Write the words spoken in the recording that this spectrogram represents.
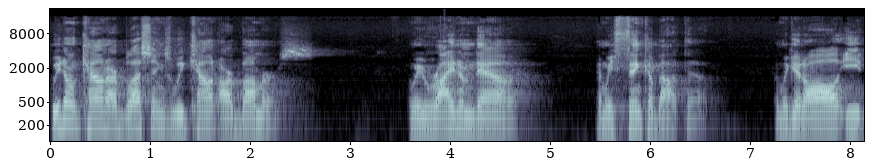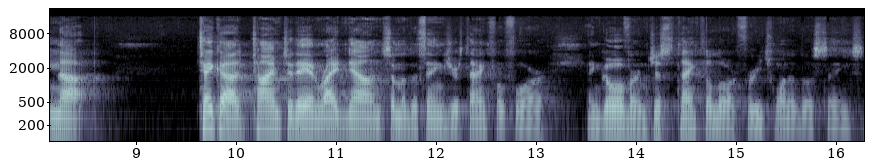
We don't count our blessings, we count our bummers. And we write them down and we think about them and we get all eaten up. Take a time today and write down some of the things you're thankful for and go over and just thank the Lord for each one of those things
